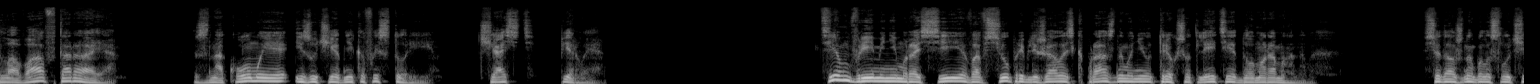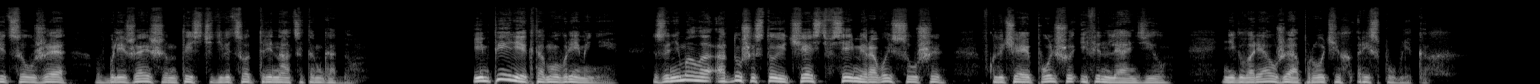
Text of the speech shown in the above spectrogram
Глава вторая. Знакомые из учебников истории. Часть первая. Тем временем Россия вовсю приближалась к празднованию трехсотлетия Дома Романовых. Все должно было случиться уже в ближайшем 1913 году. Империя к тому времени занимала одну шестую часть всей мировой суши, включая Польшу и Финляндию, не говоря уже о прочих республиках.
